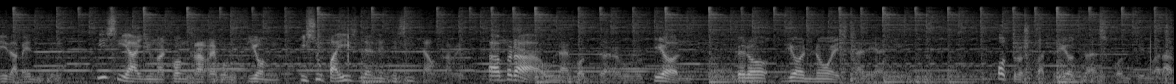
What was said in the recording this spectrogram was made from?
Decididamente. ¿Y si hay una contrarrevolución y su país le necesita otra vez? Habrá una contrarrevolución, pero yo no estaré allí. Otros patriotas continuarán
